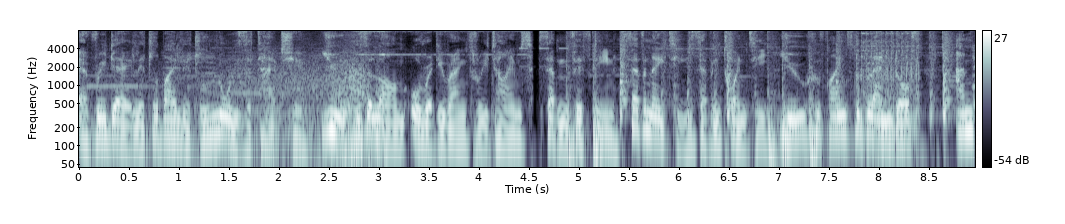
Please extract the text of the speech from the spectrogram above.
Every day, little by little, noise attacks you. You whose alarm already rang three times. 7.15, 7.18, 7.20. You who finds the blend of and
